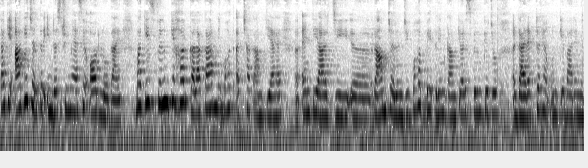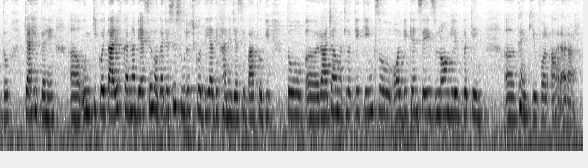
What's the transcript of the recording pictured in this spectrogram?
ताकि आगे चलकर इंडस्ट्री में ऐसे और लोग आए। बाकी इस फ़िल्म के हर कलाकार ने बहुत अच्छा काम किया है। एन टी आर जी रामचरण जी बहुत बेहतरीन काम किया। और इस फ़िल्म के जो डायरेक्टर हैं, उनके बारे में तो क्या ही कहें। उनकी कोई तारीफ़ करना भी ऐसे होगा जैसे सूरज को दिया दिखाने जैसी बात होगी। तो राजा मतलब कि king so all all we can say is long live the king. Uh, thank you for RRR.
